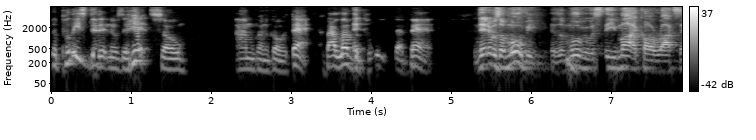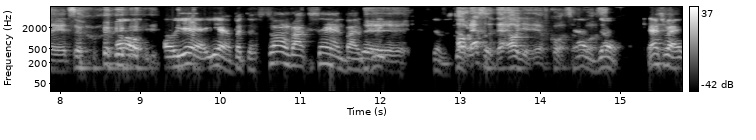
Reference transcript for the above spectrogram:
the police did it and it was a hit. So I'm gonna go with that. Because I love the police, that band. Then it was a movie. There's a movie with Steve Martin called Roxanne too. oh, oh yeah, yeah. But the song Roxanne by yeah, yeah, yeah. oh, that's a that, oh yeah, yeah, of course, of that course. dope. That's right.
